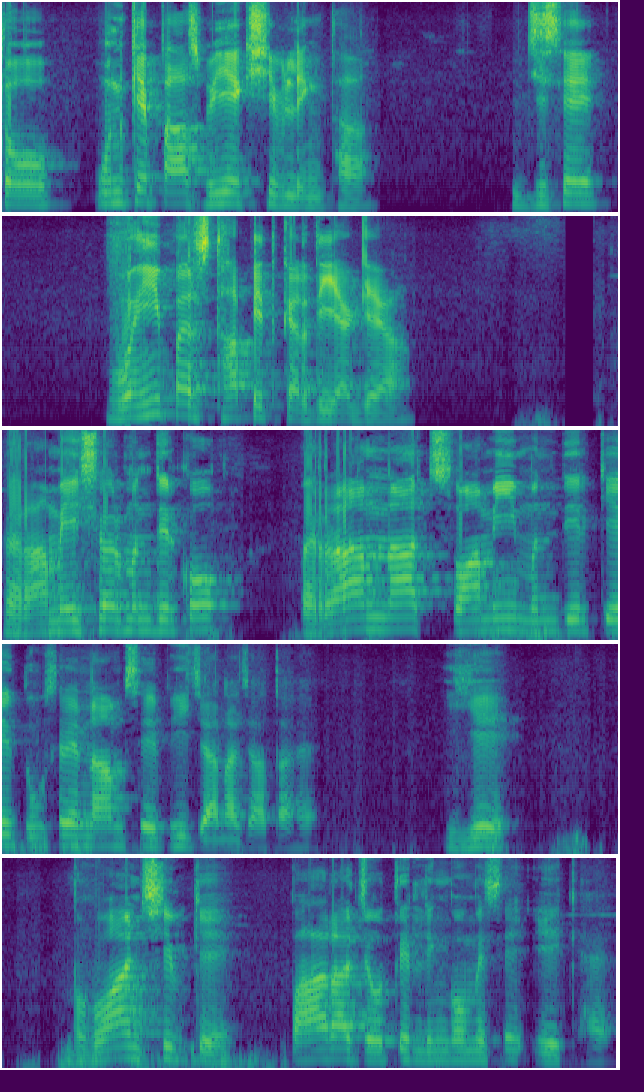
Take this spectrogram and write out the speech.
तो उनके पास भी एक शिवलिंग था, जिसे वहीं पर स्थापित कर दिया गया। रामेश्वर मंदिर को रामनाथ स्वामी मंदिर के दूसरे नाम से भी जाना जाता है। ये भगवान शिव के बारह ज्योतिर्लिंगों में से एक है।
